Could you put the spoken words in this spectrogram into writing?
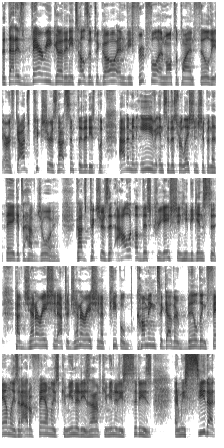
that that is very good. And he tells them to go and be fruitful and multiply and fill the earth. God's picture is not simply that he's put Adam and Eve into this relationship and that they get to have joy. God's picture is that out of this creation, he begins to have generation after generation of people coming together, building families, and out of families, communities, and out of communities, cities. And we see that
